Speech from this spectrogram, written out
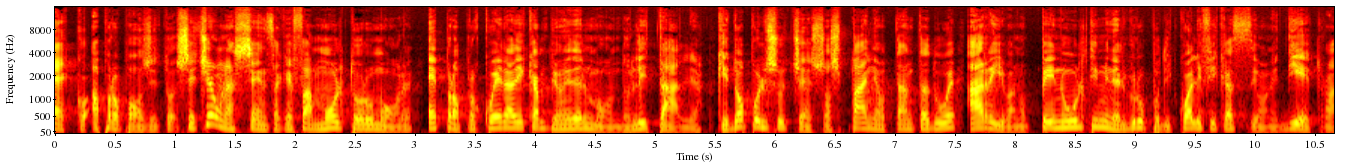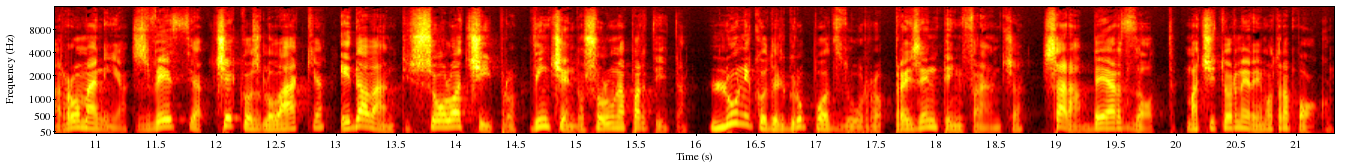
Ecco, a proposito, se c'è un'assenza che fa molto rumore, è proprio quella dei campioni del mondo, l'Italia, che dopo il successo a Spagna 82 arrivano penultimi nel gruppo di qualificazione, dietro a Romania, Svezia, Cecoslovacchia e davanti solo a Cipro, vincendo solo una partita. L'unico del gruppo azzurro presente in Francia sarà Bearzot, ma ci torneremo tra poco.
